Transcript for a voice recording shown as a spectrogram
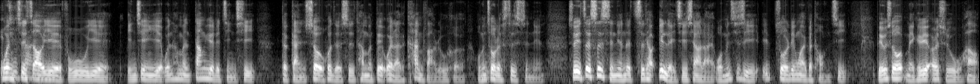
问制造业、服务业、营建业，问他们当月的景气的感受，或者是他们对未来的看法如何。我们做了四十年，所以这四十年的资料一累积下来，我们其实也做另外一个统计，比如说每个月二十五号。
